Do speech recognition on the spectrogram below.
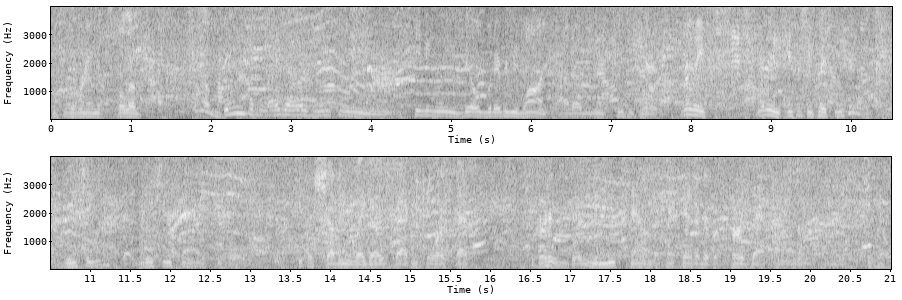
This is the room. It's full of bins of Legos, and you can seemingly build whatever you want out of these pieces here. It's really, really an interesting place. Can you hear that whooshing? That whooshing sound of people, people shoving Legos back and forth. That's it's a very, very unique sound. I can't say that I've ever heard that on, on this scale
